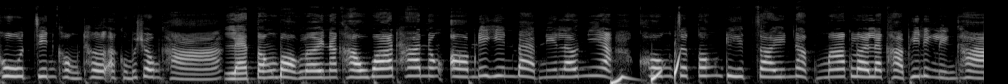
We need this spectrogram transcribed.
คู่จิ้นของเธออะคุณผู้ชมคะและต้องบอกเลยนะคะว่าถ้าน้องออมได้ยินแบบนี้แล้วเนี่ยคงจะต้องดีใจหนักมากเลยแหละค่ะพี่ลิงลิงคะ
